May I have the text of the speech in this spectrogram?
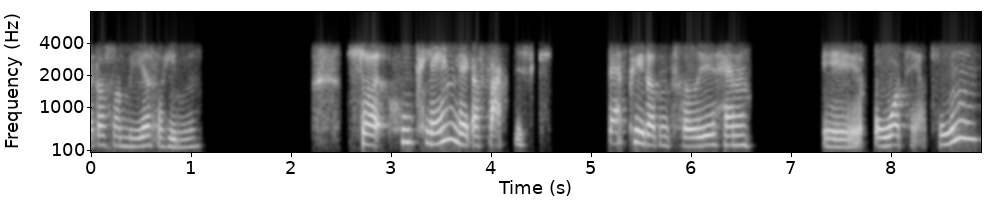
er der så mere for hende? Så hun planlægger faktisk, da Peter den 3. han øh, overtager tronen,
